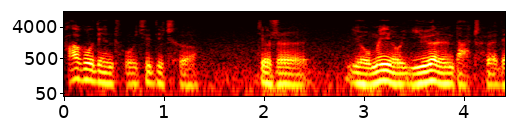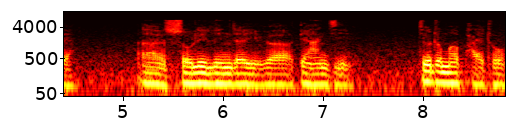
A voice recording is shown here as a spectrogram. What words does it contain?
卡口点出去的车，就是有没有一个人打车的？呃，手里拎着一个电焊机，就这么排除。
